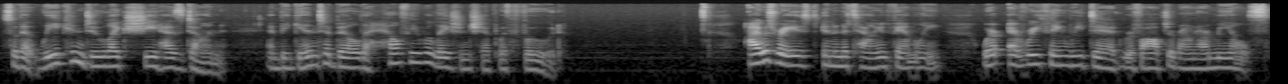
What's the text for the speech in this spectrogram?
so that we can do like she has done and begin to build a healthy relationship with food. I was raised in an Italian family where everything we did revolved around our meals.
